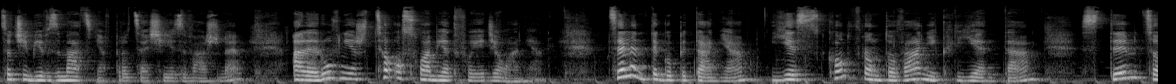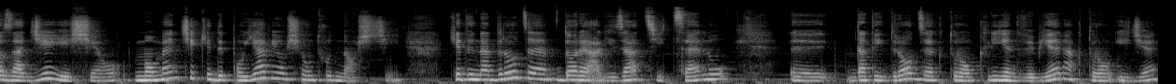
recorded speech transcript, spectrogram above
co Ciebie wzmacnia w procesie jest ważne, ale również co osłabia Twoje działania. Celem tego pytania jest skonfrontowanie klienta z tym, co zadzieje się w momencie, kiedy pojawią się trudności, kiedy na drodze do realizacji celu, na tej drodze, którą klient wybiera, którą idzie,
